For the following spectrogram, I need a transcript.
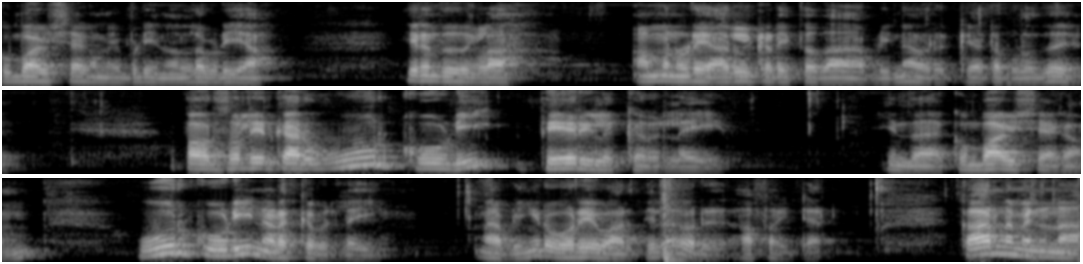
கும்பாபிஷேகம் எப்படி நல்லபடியாக இருந்ததுங்களா? அம்மனுடைய அருள் கிடைத்ததா அப்படின்னு அவர் கேட்ட பொழுது அப்போ அவர் சொல்லியிருக்கார் ஊர் கூடி தேர் இழுக்கவில்லை. இந்த கும்பாபிஷேகம் ஊர் கூடி நடக்கவில்லை. அப்படிங்கிற ஒரே வார்த்தையில் அவர் ஆஃப் ஆகிட்டார் காரணம் என்னென்னா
